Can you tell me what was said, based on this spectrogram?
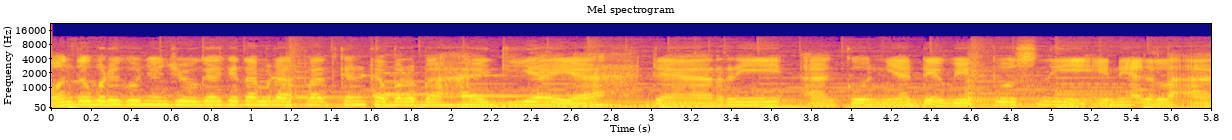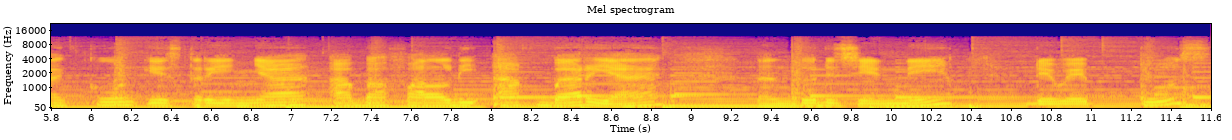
Untuk berikutnya juga kita mendapatkan kabar bahagia ya dari akunnya Dewi Pus nih. Ini adalah akun istrinya Abah Faldi Akbar ya. Tentu di sini Dewi Pus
